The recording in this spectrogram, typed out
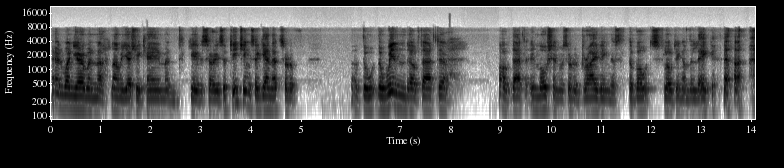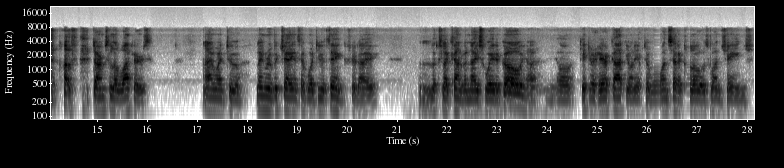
And one year when uh, Lama Yeshe came and gave a series of teachings, again, that sort of the the wind of that uh, of that emotion was sort of driving this, the boats floating on the lake of Dharamsala waters. And I went to Ling Rinpoche and said, "What do you think? Should I looks like kind of a nice way to go. You know, you know, get your hair cut. You only have to have one set of clothes, one change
